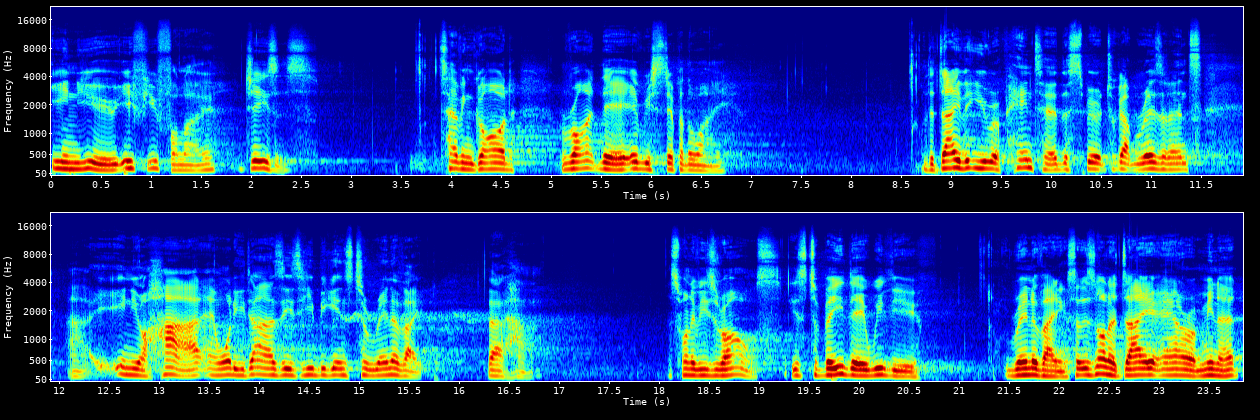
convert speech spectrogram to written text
in you if you follow Jesus. It's having God right there every step of the way. The day that you repented, the Spirit took up residence uh, in your heart, and what He does is He begins to renovate that heart. That's one of His roles, is to be there with you, renovating. So there's not a day, hour, or minute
